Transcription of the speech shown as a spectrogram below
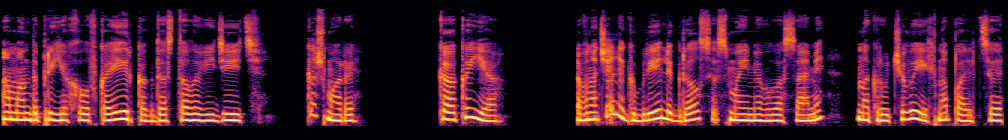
Аманда приехала в Каир, когда стала видеть кошмары. Как и я. Вначале Габриэль игрался с моими волосами, накручивая их на пальцы.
